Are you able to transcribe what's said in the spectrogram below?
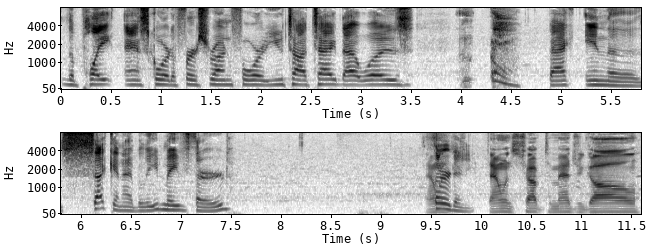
the plate and score the first run for Utah Tech. That was back in the second, I believe, maybe third. That Third inning. That one's chopped to Madrigal.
